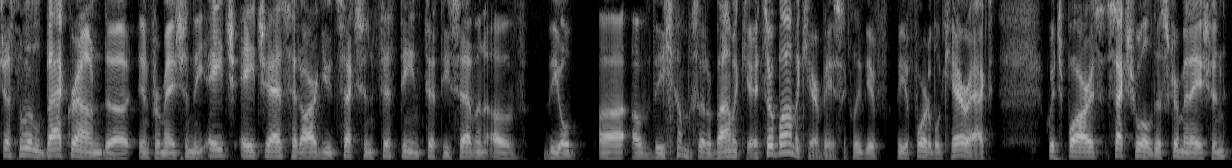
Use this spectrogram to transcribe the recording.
Just a little background uh, information: the HHS had argued Section 1557 of the uh, of the almost said Obamacare. It's Obamacare, basically the the Affordable Care Act, which bars sexual discrimination,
